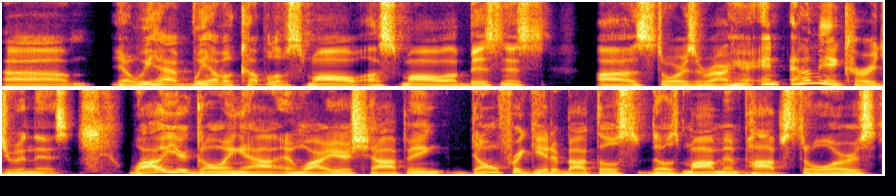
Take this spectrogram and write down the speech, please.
um, you know we have we have a couple of small a small uh, business uh, stores around here. And, and let me encourage you in this: while you're going out and while you're shopping, don't forget about those those mom and pop stores.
